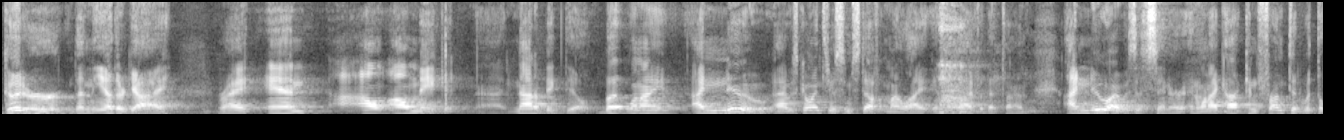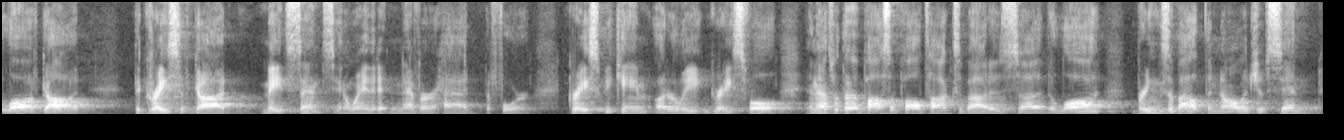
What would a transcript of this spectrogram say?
gooder than the other guy, right? And I'll, I'll make it. Not a big deal. But when I, I knew I was going through some stuff in my life in my life at that time, I knew I was a sinner. And when I got confronted with the law of God, the grace of God made sense in a way that it never had before. Grace became utterly graceful, and that's what the Apostle Paul talks about: is uh, the law brings about the knowledge of sin.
